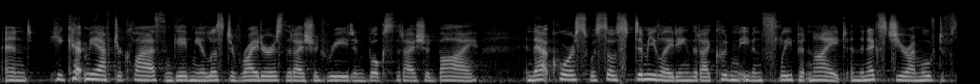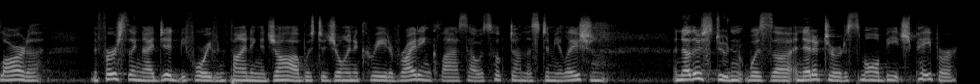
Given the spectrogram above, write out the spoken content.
And he kept me after class and gave me a list of writers that I should read and books that I should buy. And that course was so stimulating that I couldn't even sleep at night. And the next year I moved to Florida. The first thing I did before even finding a job was to join a creative writing class. I was hooked on the stimulation. Another student was uh, an editor at a small beach paper,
